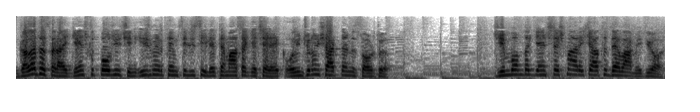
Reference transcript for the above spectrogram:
Galatasaray genç futbolcu için İzmir temsilcisiyle temasa geçerek oyuncunun şartlarını sordu. Cimbom'da gençleşme harekatı devam ediyor.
